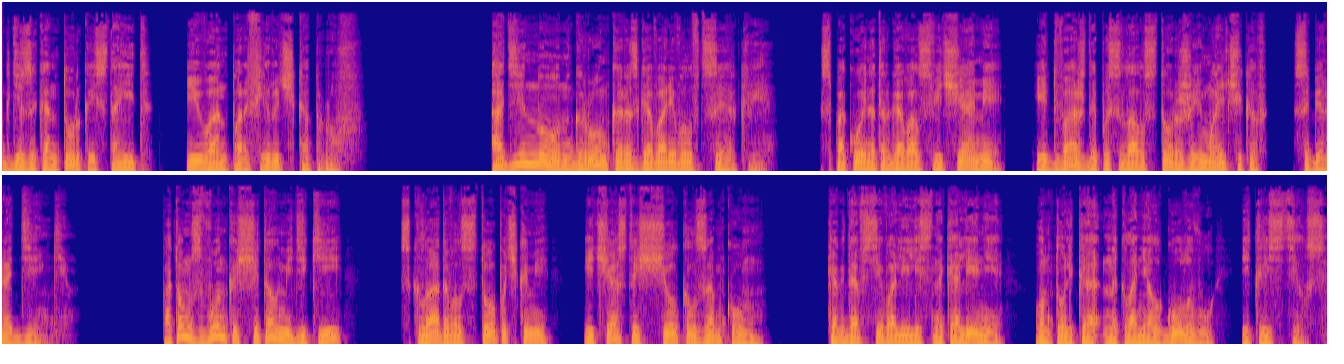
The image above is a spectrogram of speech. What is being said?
где за конторкой стоит Иван Порфирыч Копров. Один он громко разговаривал в церкви, спокойно торговал свечами и дважды посылал сторожей мальчиков собирать деньги. Потом звонко считал медики, складывал стопочками и часто щелкал замком. Когда все валились на колени, он только наклонял голову и крестился.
